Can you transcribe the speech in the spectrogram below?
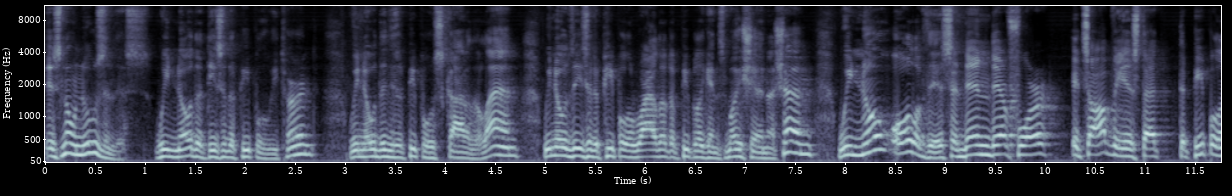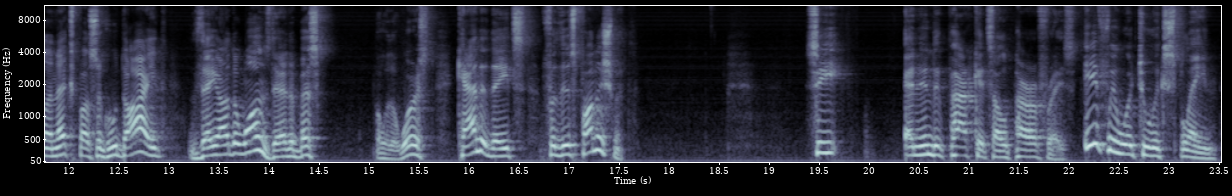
There's no news in this. We know that these are the people who returned. We know that these are the people who scattered the land. We know these are the people who riled the people against Moshe and Hashem. We know all of this, and then therefore it's obvious that the people in the next pasuk who died, they are the ones. They're the best or the worst candidates for this punishment. See, and in the packets, I'll paraphrase. If we were to explain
